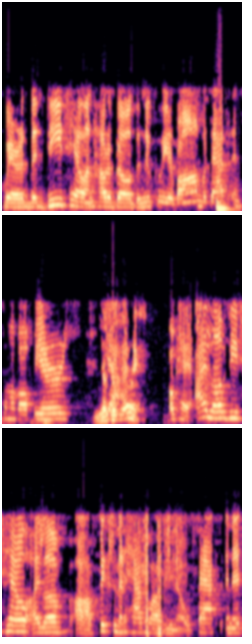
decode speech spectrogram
where the detail on how to build the nuclear bomb was that in Sum of All Fears. Yes, yeah, it was. I think okay, I love detail. I love uh, fiction that has a lot of, you know, facts in it.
